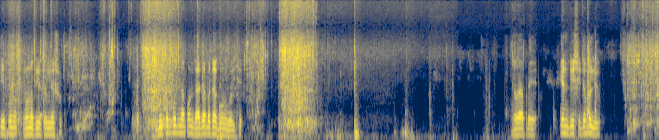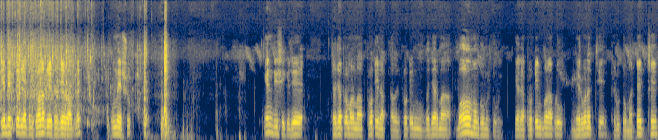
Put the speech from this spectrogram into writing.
એ પણ ત્રણક લીટર લેશું. ડીકમ્પોઝના પણ જાજા બધા ગુણ હોય છે. હવે આપણે એનડીસી ડબલ્યુ એ બેક્ટેરિયા પણ ત્રણક લીટર જેવા આપણે ઉમેરશું. એનડીસી કે જે જાજા પ્રમાણમાં પ્રોટીન આપતા હોય. પ્રોટીન બજારમાં બહુ મોંઘું મળતું હોય. ત્યારે આ પ્રોટીન પણ આપણું મેળવણ જ છે, ખેડૂતો માટે જ છે.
